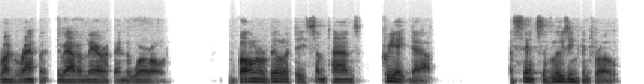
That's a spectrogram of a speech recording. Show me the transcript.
run rampant throughout America and the world. Vulnerability sometimes create doubt, a sense of losing control.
